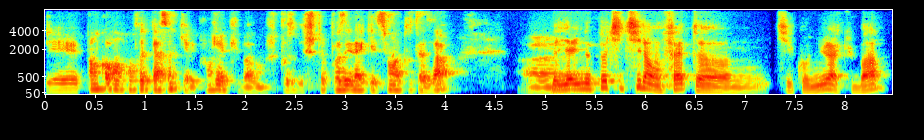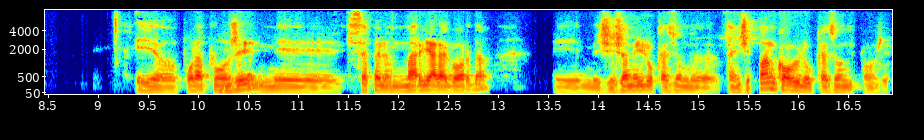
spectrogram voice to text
j'ai pas encore rencontré de personne qui allait plonger à Cuba. Donc je, te posais la question à tout hasard. Euh... il y a une petite île en fait euh, qui est connue à Cuba et euh, pour la plongée, mais qui s'appelle Maria la Gorda. Et mais j'ai jamais eu l'occasion de, enfin j'ai pas encore eu l'occasion d'y plonger.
